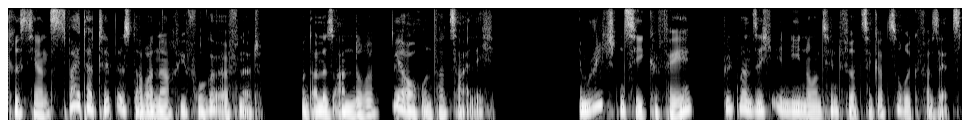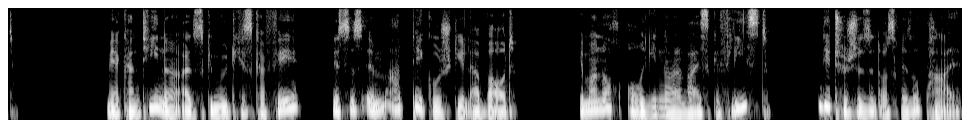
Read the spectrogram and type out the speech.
Christians zweiter Tipp ist aber nach wie vor geöffnet und alles andere wäre auch unverzeihlich. Im Regency Café fühlt man sich in die 1940er zurückversetzt. Mehr Kantine als gemütliches Café ist es im Art Deco-Stil erbaut. Immer noch original weiß gefliest und die Tische sind aus Resopal.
